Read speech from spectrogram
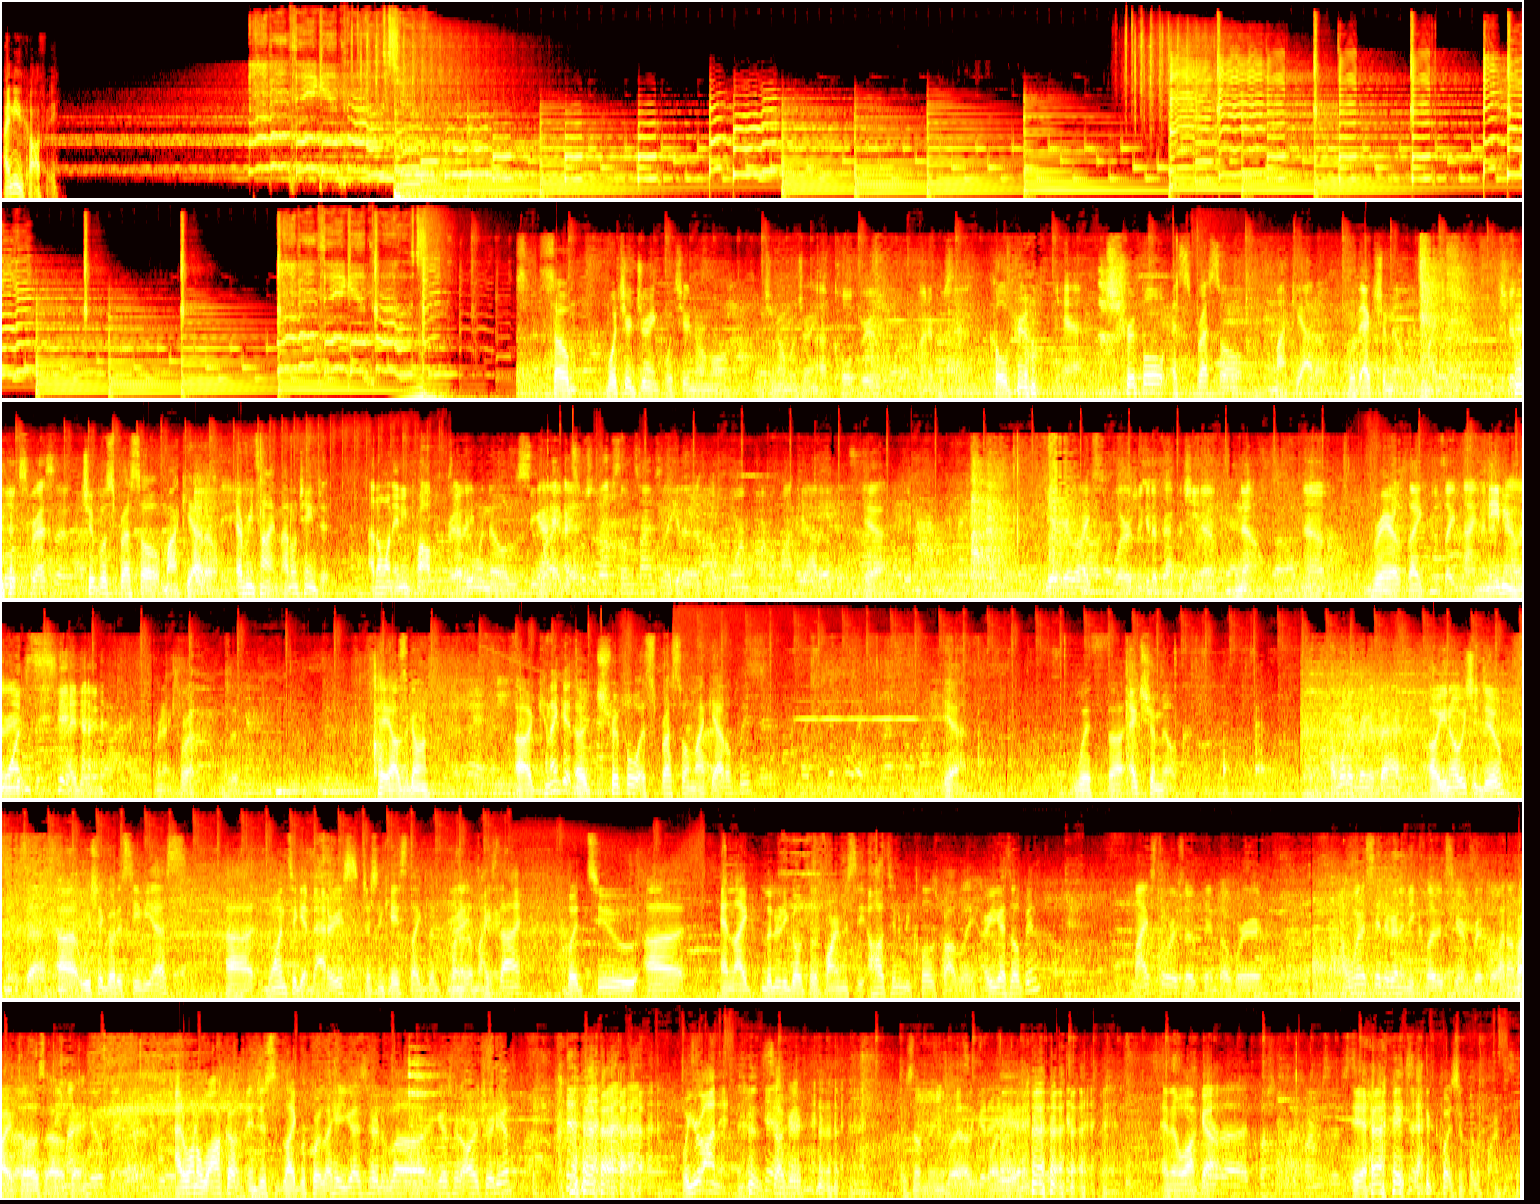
I need coffee. So, what's your drink? What's your normal? What's your normal drink? Uh, cold brew, 100%. Cold brew. Yeah. Triple espresso macchiato with extra milk is my drink. Triple espresso. Triple espresso macchiato. Every time. I don't change it. I don't want any problems. Really? Everyone knows. See, what I, I I switch it up sometimes and I get a, a warm caramel macchiato. Yeah. You ever like splurge and get a frappuccino? No. No. Rare. Like It's like 900 maybe calories. once I did. We're next. We're up. Hey, how's it going? Uh, can I get a triple espresso macchiato, please? Yeah. With uh, extra milk. I want to bring it back. Oh, you know what we should do? What's that? Uh, we should go to CVS. Uh, one to get batteries, just in case like the, one of the Right, mics die. But two, uh, and like literally go to the pharmacy. Oh, it's gonna be closed probably. Are you guys open? My store is open, but we're. I want to say they're going to be closed here in Brickell. I don't Probably know. closed? They Oh, might okay. be open. They might be I don't want to walk up and just like record like, hey, you guys heard of uh, you guys heard of RX Radio? well, you're on it, sucker, or something. But That's a good funny, yeah. And then walk You have out. a question for the pharmacist? Yeah, exact question for the pharmacist.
